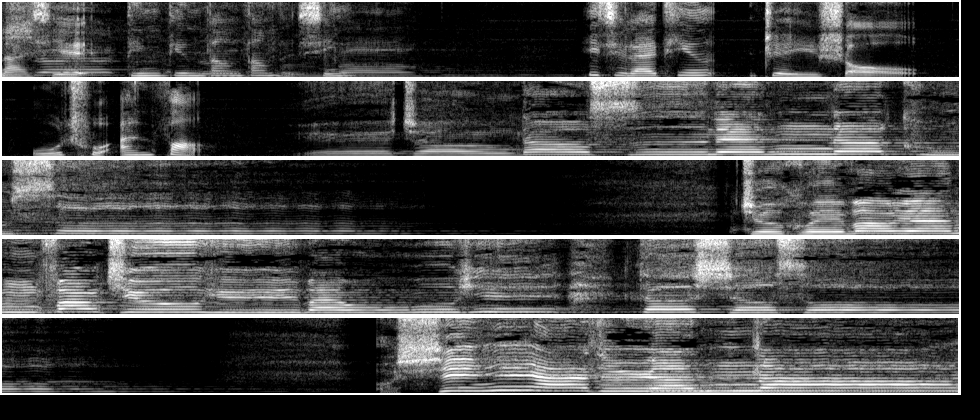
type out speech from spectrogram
那些叮叮当当的心。一起来听这一首《无处安放》。”也尝到思念的苦涩，这回望远方秋雨般无意的萧索。哦，心爱的人啊，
